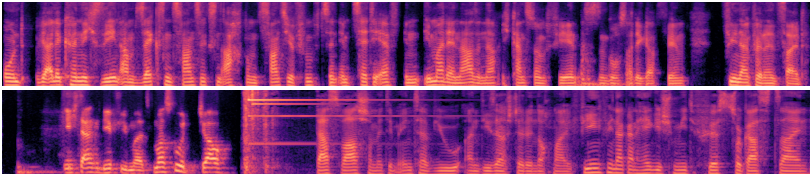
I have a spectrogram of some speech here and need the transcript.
Und wir alle können dich sehen am 26.08. um 20.15 Uhr im ZDF in Immer der Nase nach. Ich kann es nur empfehlen. Es ist ein großartiger Film. Vielen Dank für deine Zeit. Ich danke dir vielmals. Mach's gut. Ciao. Das war's schon mit dem Interview. An dieser Stelle nochmal vielen, vielen Dank an Helgi Schmid fürs zu Gast sein.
